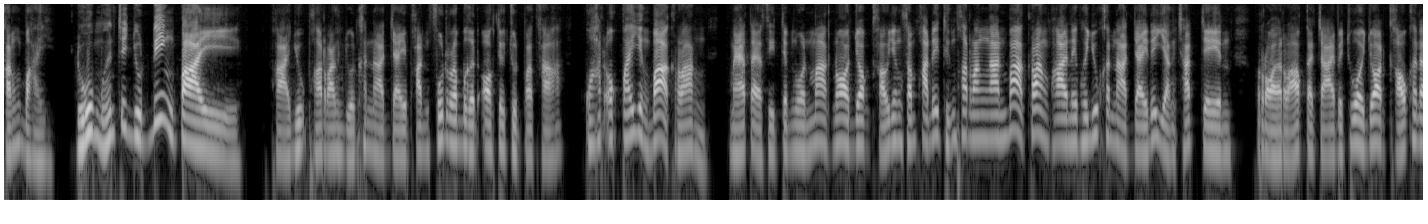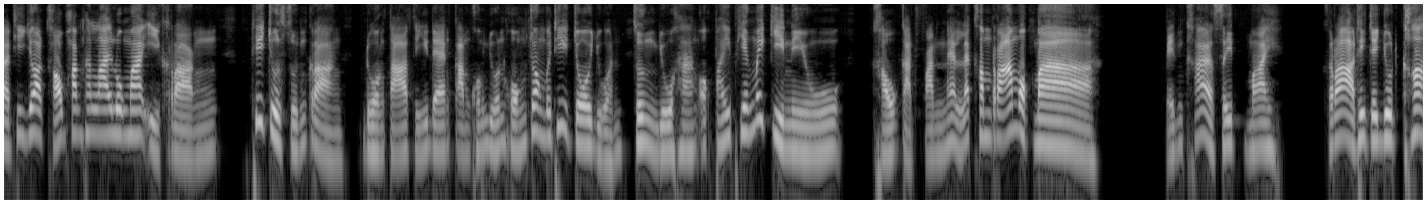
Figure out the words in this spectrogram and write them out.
ทั้งใบ ดูเหมือนจะหยุดนิ่งไป พายุพลังหยวนขนาดใหญ่พันฟุตระเบิดออกจากจุดปะทะ กวาดออกไปอย่างบ้าคลั่ง แม้แต่สิทธิ์จำนวนมากนอกยอดเขายังสัมผัสได้ถึงพลังงานบ้าคลั่งภายในพายุขนาดใหญ่ได้อย่างชัดเจน รอยร้าวกระจายไปทั่วยอดเขาขณะที่ยอดเขาพังทลายลงมาอีกครั้ง ที่จุดศูนย์กลาง ดวงตาสีแดงกำของหยวนหงจ้องไปที่โจหยวน ซึ่งอยู่ห่างออกไปเพียงไม่กี่นิ้ว เขากัดฟันแน่นและคำรามออกมา เป็นแค่สิทธิ์ใหม่ กล้าที่จะหยุดข้า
